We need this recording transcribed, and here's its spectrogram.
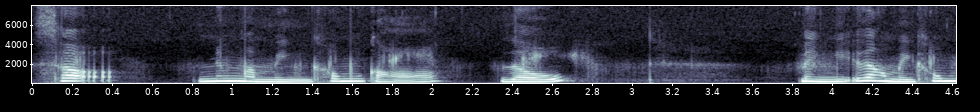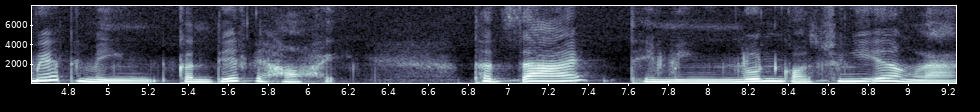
sợ nhưng mà mình không có giấu. Mình nghĩ rằng mình không biết thì mình cần thiết phải hỏi. Thật ra ấy thì mình luôn có suy nghĩ rằng là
